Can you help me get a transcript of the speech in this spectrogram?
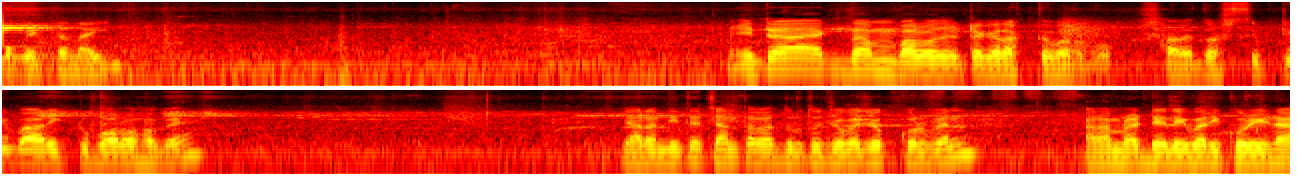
পকেটটা নাই। এটা একদম বারো হাজার টাকা রাখতে পারব। সাড়ে দশ সিফটি বা আর একটু বড় হবে। যারা নিতে চান তারা দ্রুত যোগাযোগ করবেন। আর আমরা ডেলিভারি করি না।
